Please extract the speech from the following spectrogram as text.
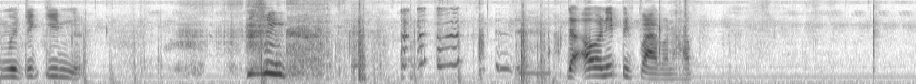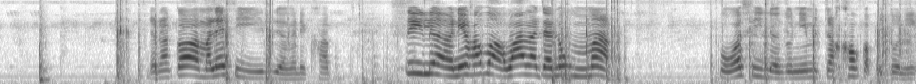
เหมือนจะกินอะเดี๋ยวเอาอันนี้ปิดฝาก่อนนะครับ เดี๋ยวนั้นก็มาเล่นสีเหลืองกันเลยครับ สีเหลืองอันนี้เขาบอกว่ามันจะนุ่มมากผมว่าสีเหลืองตัวนี้มันจะเข้ากับไอตัวนี้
